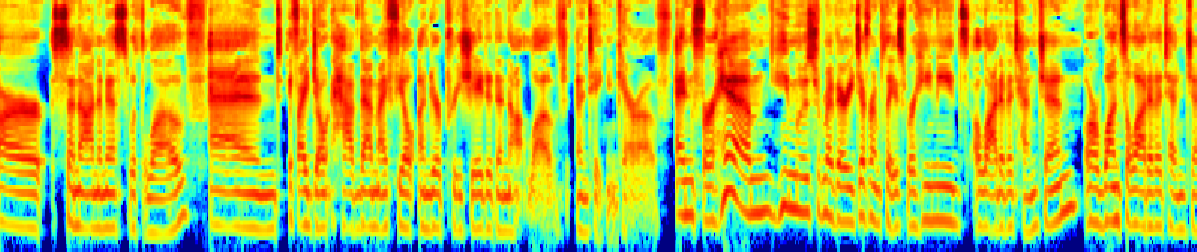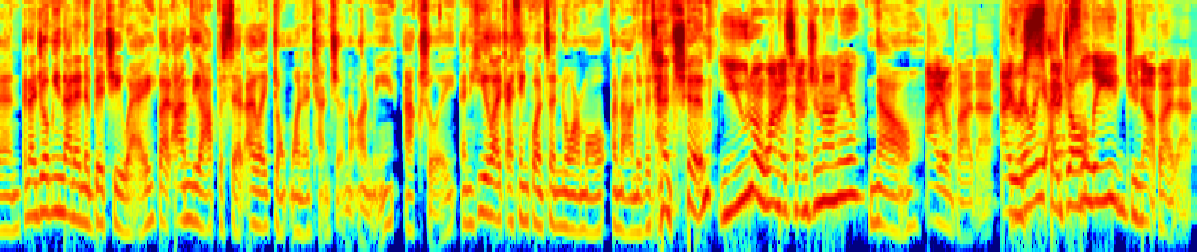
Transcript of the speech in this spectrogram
are synonymous with love. And if I don't have them, I feel underappreciated and not loved and taken care of. And for him, he moves from a very different place where he needs a lot of attention or wants a lot of attention. And I don't mean that in a bitchy way, but I'm the opposite. I like don't want attention on me, actually. And he like, I think wants a normal amount of attention. You don't want attention on you? no. I don't buy that. I Really? I don't- respectfully do not buy that.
